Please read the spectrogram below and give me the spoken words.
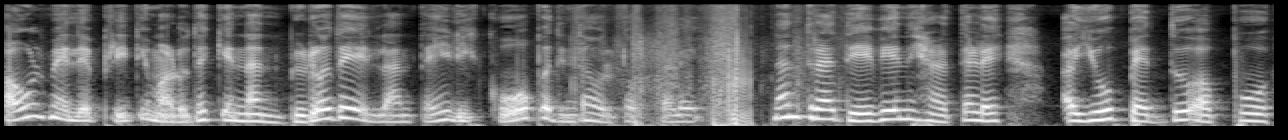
ಅವಳ ಮೇಲೆ ಪ್ರೀತಿ ಮಾಡೋದಕ್ಕೆ ನಾನು ಬಿಡೋದೇ ಇಲ್ಲ ಅಂತ ಹೇಳಿ ಕೋಪದಿಂದ ಹೊರಟೋಗ್ತಾಳೆ. ನಂತರ ದೇವಿಯನ್ನು ಹೇಳ್ತಾಳೆ, ಅಯ್ಯೋ ಪೆದ್ದು ಅಪ್ಪು,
